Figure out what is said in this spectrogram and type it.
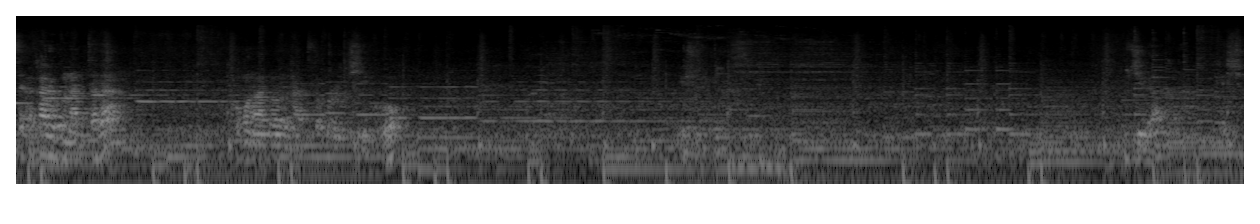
で明るくなったらここの赤くなったところにチークをます。内側から血色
